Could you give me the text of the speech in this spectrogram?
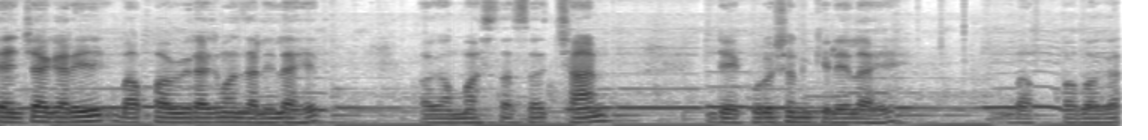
त्यांच्या घरी बाप्पा विराजमान झालेले आहेत. बघा मस्त असं छान डेकोरेशन केलेलं आहे. बाप्पा बघा.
